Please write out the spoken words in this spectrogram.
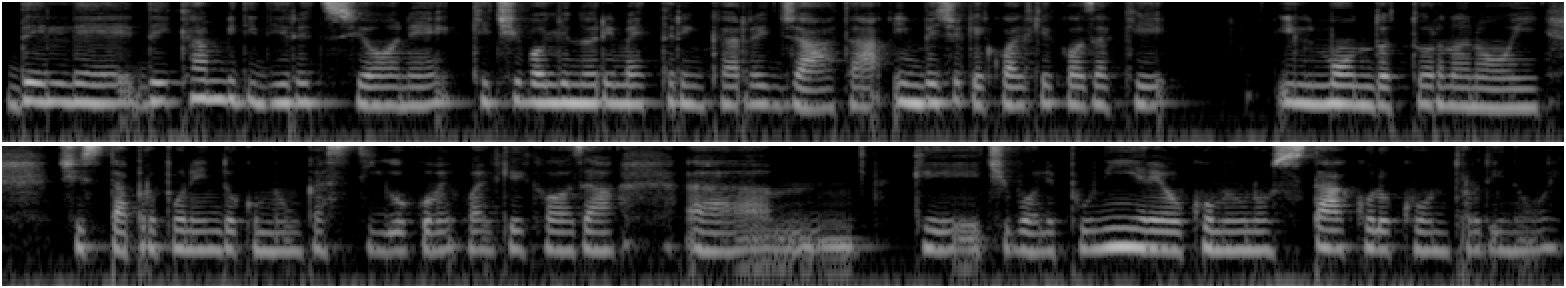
delle, dei cambi di direzione che ci vogliono rimettere in carreggiata invece che qualche cosa che il mondo attorno a noi ci sta proponendo come un castigo, come qualche cosa um, che ci vuole punire o come un ostacolo contro di noi.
